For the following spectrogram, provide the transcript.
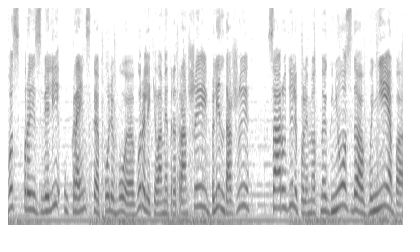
воспроизвели украинское поле боя. Вырыли километры траншей, блиндажи, соорудили пулеметные гнезда в небо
